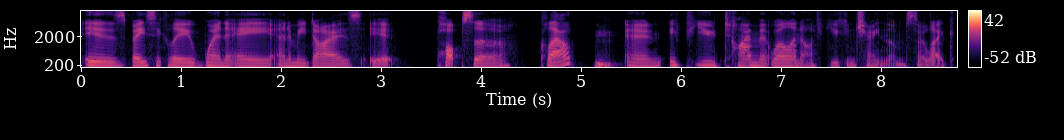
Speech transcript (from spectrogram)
is basically when a enemy dies, it pops a cloud Hmm. and if you time it well enough, you can chain them. So like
